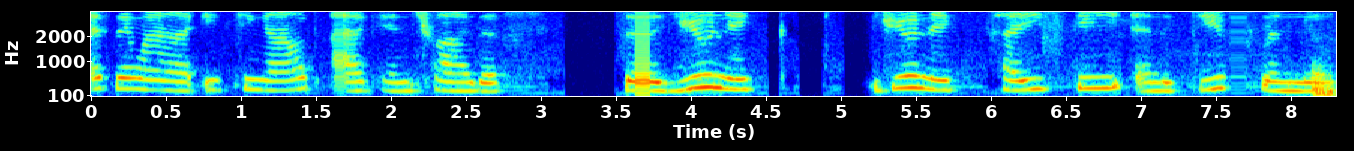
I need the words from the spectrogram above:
I think when I eating out, I can try the the unique, unique, tasty, and different meal.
